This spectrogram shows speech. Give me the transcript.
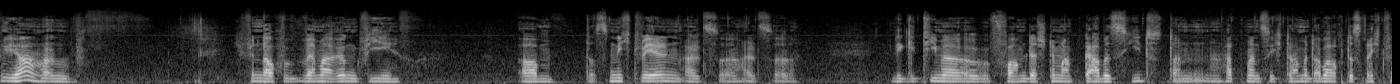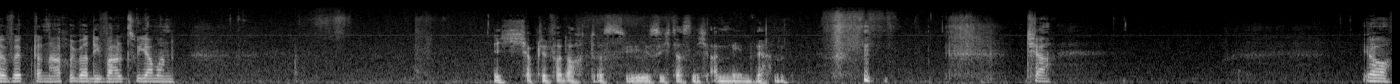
Ja, also ich finde auch, wenn man irgendwie ähm, das Nichtwählen als, äh, als äh, legitime äh, Form der Stimmabgabe sieht, dann hat man sich damit aber auch das Recht verwirkt, danach über die Wahl zu jammern. Ich habe den Verdacht, dass sie sich das nicht annehmen werden. Tja. Ja,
